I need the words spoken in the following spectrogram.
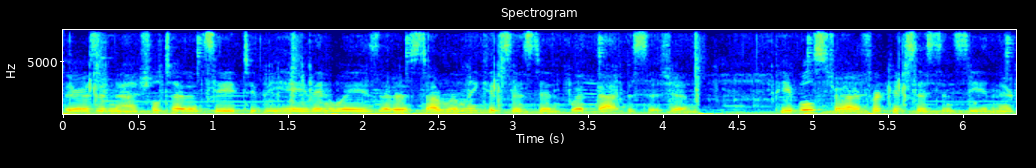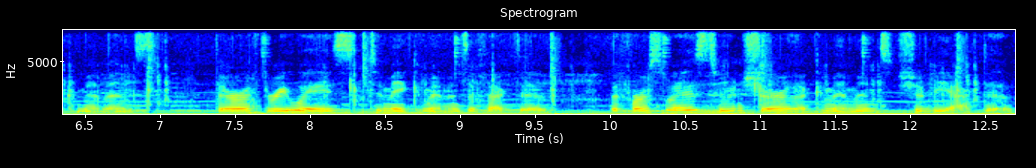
there is a natural tendency to behave in ways that are stubbornly consistent with that decision. People strive for consistency in their commitments. There are three ways to make commitments effective. The first way is to ensure that commitments should be active.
